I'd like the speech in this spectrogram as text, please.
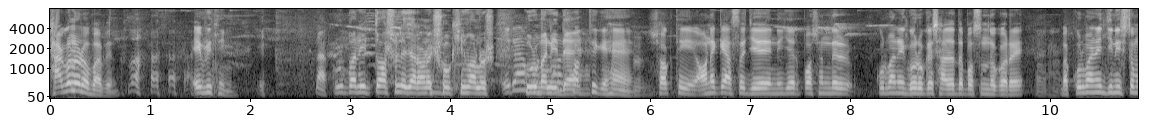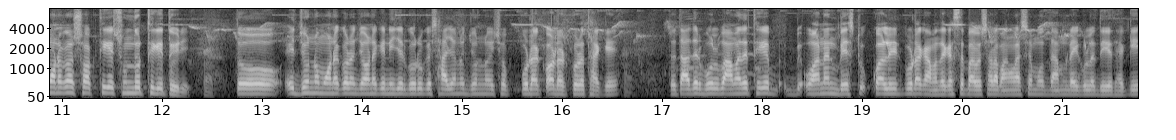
ছাগলেরও পাবেন। এভরিথিং না কুরবানির তো আসলে যারা অনেক শৌখিন মানুষ কুরবানি দেয়। শখ থেকে হ্যাঁ শখ থেকে। অনেকে আছে যে নিজের পছন্দের কুরবানির গরুকে সাজাতে পছন্দ করে বা কুরবানির জিনিস তো মনে করেন শখ থেকে সুন্দর থেকে তৈরি। তো এর জন্য মনে করেন যে অনেকে নিজের গরুকে সাজানোর জন্য এইসব প্রোডাক্ট অর্ডার করে থাকে। তো তাদের বলব আমাদের থেকে ওয়ান অ্যান্ড বেস্ট কোয়ালিটির প্রোডাক্ট আমাদের কাছে পাবে সারা বাংলাদেশের মধ্যে আমরা এগুলো দিয়ে থাকি।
